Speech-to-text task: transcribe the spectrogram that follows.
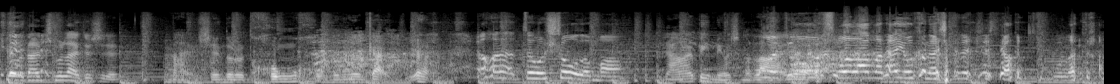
结果他出来就是满身都是通红的那种感觉。然后他最后瘦了吗？然而并没有什么辣我就说了嘛，他有可能真的是想煮了他。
